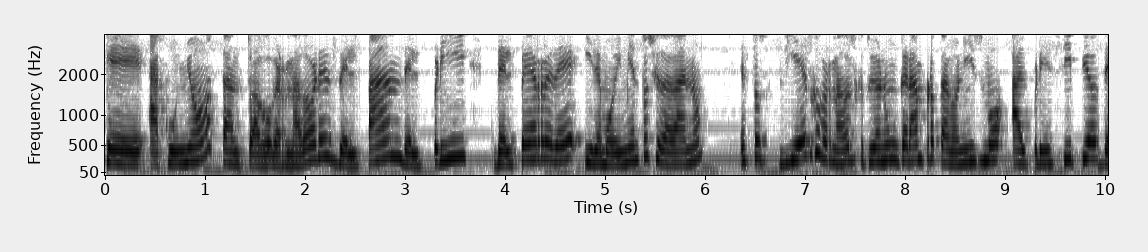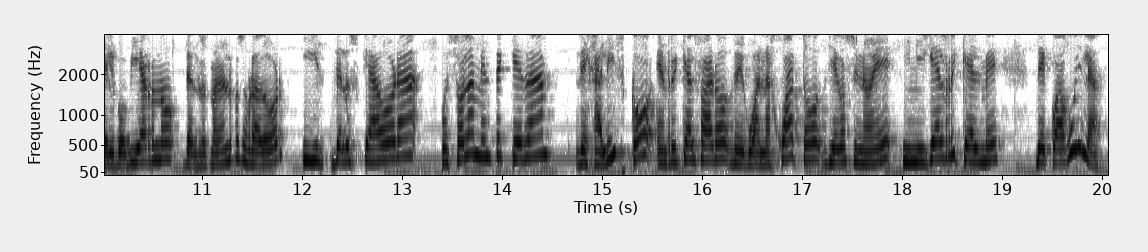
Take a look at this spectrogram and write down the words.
que acuñó tanto a gobernadores del PAN, del PRI, del PRD y de Movimiento Ciudadano estos 10 gobernadores que tuvieron un gran protagonismo al principio del gobierno de Andrés Manuel López Obrador y de los que ahora pues solamente queda de Jalisco, Enrique Alfaro, de Guanajuato, Diego Sinoé y Miguel Riquelme de Coahuila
